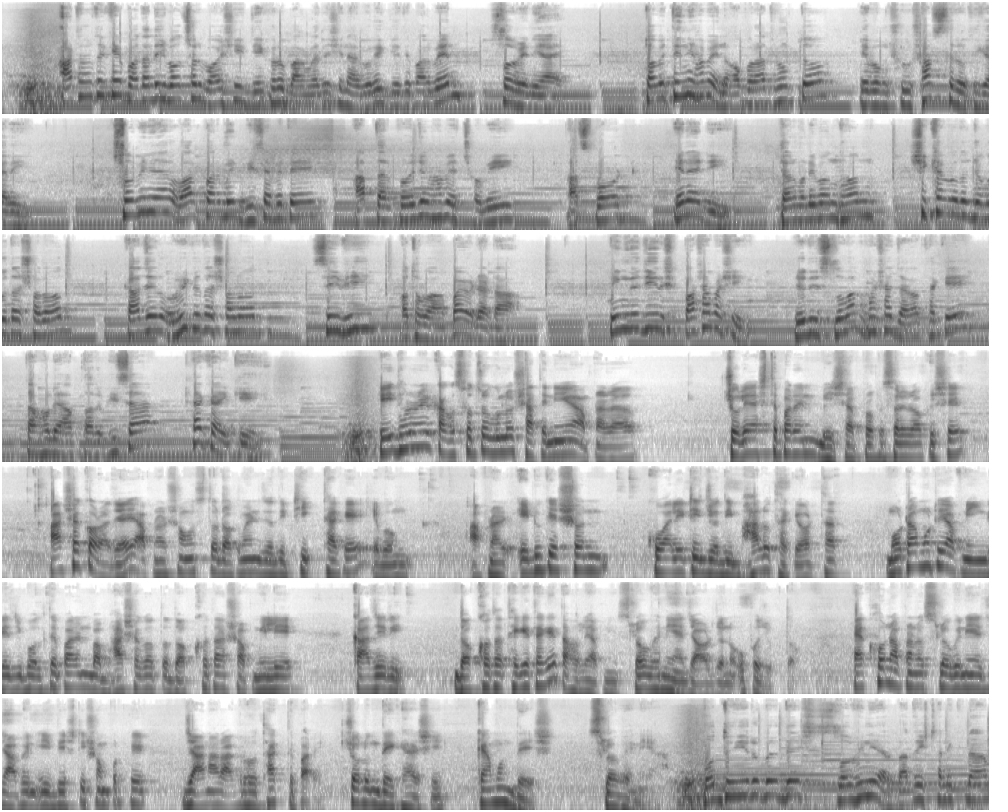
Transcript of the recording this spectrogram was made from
আঠারো থেকে পঁয়তাল্লিশ বছর বয়সী যে কোনো বাংলাদেশি নাগরিক যেতে পারবেন স্লোভেনিয়ায় তবে তিনি হবেন অপরাধমুক্ত এবং সুস্বাস্থ্যের অধিকারী। স্লোভেনিয়ার ওয়ার্ক পারমিট ভিসা পেতে আপনার প্রয়োজন হবে ছবি, পাসপোর্ট, এনআইডি, জন্ম নিবন্ধন, শিক্ষাগত যোগ্যতার সনদ, কাজের অভিজ্ঞতা সনদ, সিভি অথবা বায়োডাটা। ইংরেজির পাশাপাশি যদি স্লোভাক ভাষা জানা থাকে, তাহলে আপনার ভিসা ঠেকায় কে? এই ধরনের কাগজপত্রগুলো সাথে নিয়ে আপনারা চলে আসতে পারেন ভিসা প্রফেসরের অফিসে। আশা করা যায় আপনার সমস্ত ডকুমেন্ট যদি ঠিক থাকে এবং আপনার এডুকেশন কোয়ালিটি যদি ভালো থাকে, অর্থাৎ মোটামুটি আপনি ইংরেজি বলতে পারেন বা ভাষাগত দক্ষতা সব মিলিয়ে কাজেরই দক্ষতা থেকে থাকে, তাহলে আপনি স্লোভেনিয়া যাওয়ার জন্য উপযুক্ত। এখন আপনারা স্লোভেনিয়া যাবেন, এই দেশটি সম্পর্কে জানার আগ্রহ থাকতে পারে। চলুন দেখে আসি কেমন দেশ স্লোভেনিয়া। মধ্য ইউরোপের দেশ স্লোভেনিয়ার প্রাতিষ্ঠানিক নাম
